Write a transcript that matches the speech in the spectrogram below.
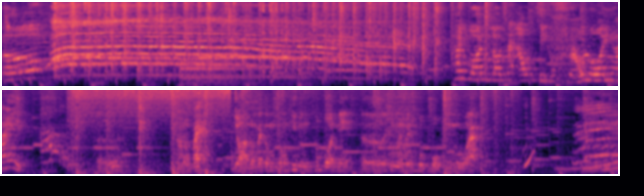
โอ้ นเราจะเอาสีขาวๆโรยไง เออหยอดลงไป หยอดลงไปตรงตรงที่มันข้างบนนี่ เออ ที่มันเป็นบุบๆของหนูอะอืม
